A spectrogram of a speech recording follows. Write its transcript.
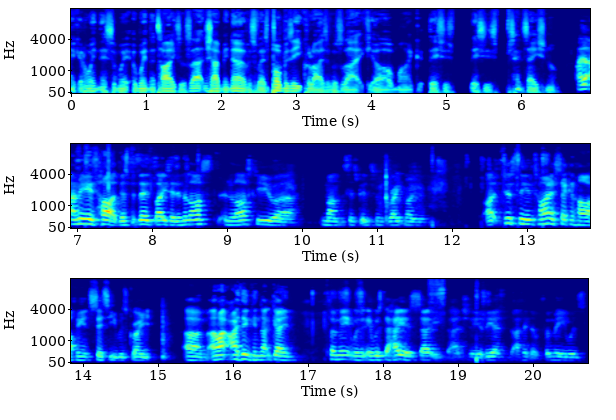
they're going to win this and win, the title. So that just had me nervous. Whereas Pogba's equaliser was like, oh my, god, this is this is sensational. I, I mean, it's hard. There's, there's, like you said, in the last in the last few uh, months, there's been some great moments. Uh, just the entire second half against City was great, um, and I, I think in that game, for me, it was it was De Gea's save actually at the end. I think that for me was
